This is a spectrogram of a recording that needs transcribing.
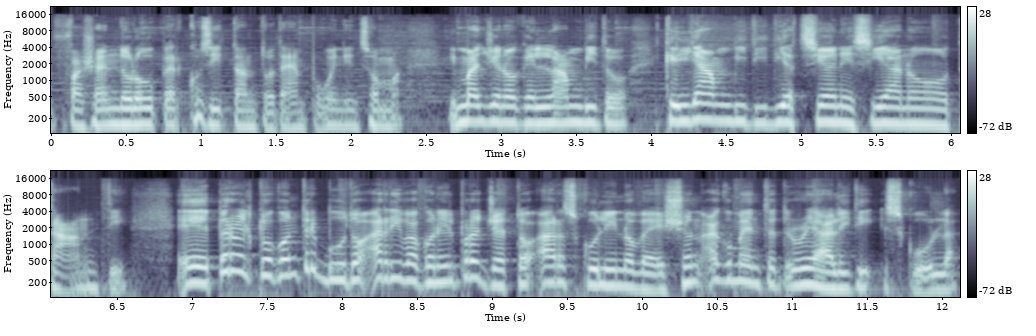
facendolo per così tanto tempo. Quindi, insomma, immagino che, che gli ambiti di azione siano tanti. Eh, però il tuo contributo arriva con il progetto Art School Innovation Augmented Reality School,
